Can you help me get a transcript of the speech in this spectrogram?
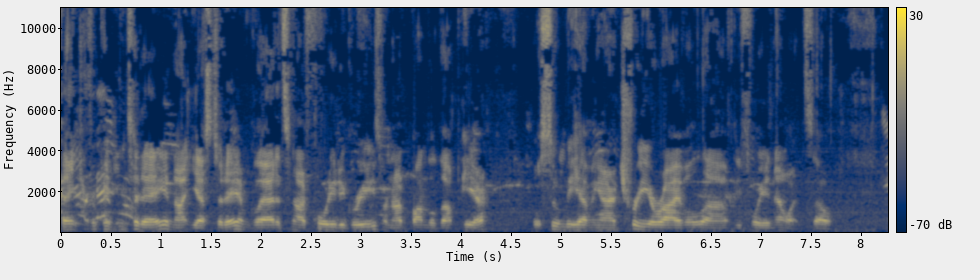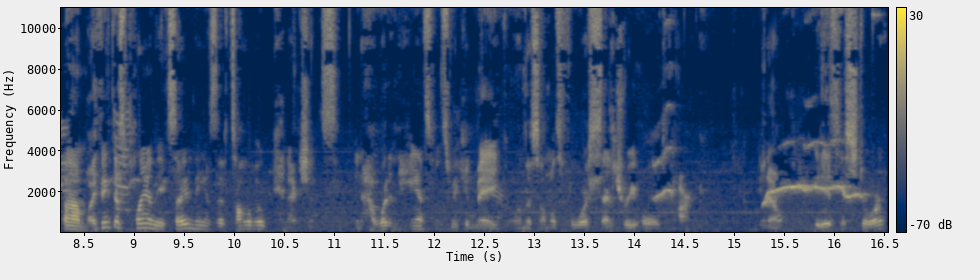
Thank you for picking today and not yesterday. I'm glad it's not 40 degrees. We're not bundled up here we'll soon be having our tree arrival uh, before you know it. So um, I think this plan, the exciting thing is that it's all about connections and how what enhancements we can make on this almost four century old park. You know, it is historic.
